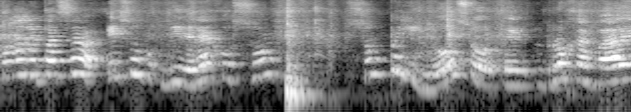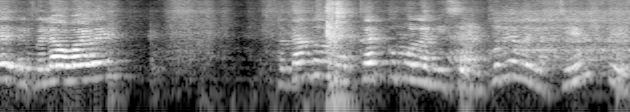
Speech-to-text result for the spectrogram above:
Todo le pasaba. Esos liderazgos son son peligrosos. El Rojas Bade, el pelado Bade, tratando de buscar como la misericordia de la gente.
